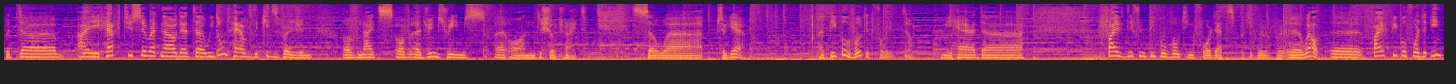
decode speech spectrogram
but uh, I have to say right now that uh, we don't have the kids version of Nights of uh, Dreams Dreams uh, on the show tonight. So, uh, so yeah, uh, people voted for it though. We had uh, five different people voting for that particular. Ver- uh, well, five people for the in-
